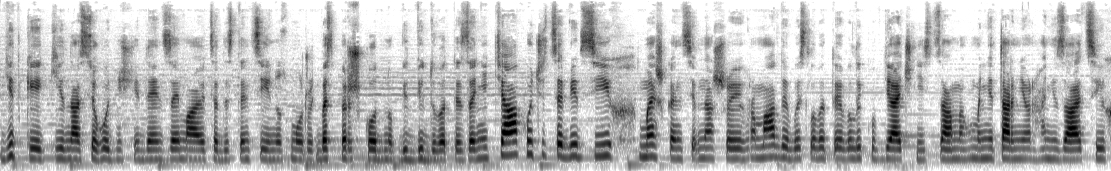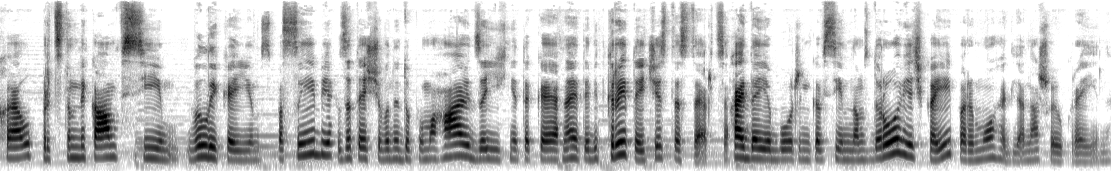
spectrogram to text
Дітки, які на сьогоднішній день займаються дистанційно, зможуть безперешкодно відвідувати заняття. Хочеться від всіх мешканців нашої громади висловити велику вдячність саме гуманітарній організації HELP, представникам всім велике їм спасибі за те, що вони допомагають, за їхнє таке знаєте відкрите і чисте серце. Хай дає Боженька всім нам здоров'ячка і перемоги для нашої України.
